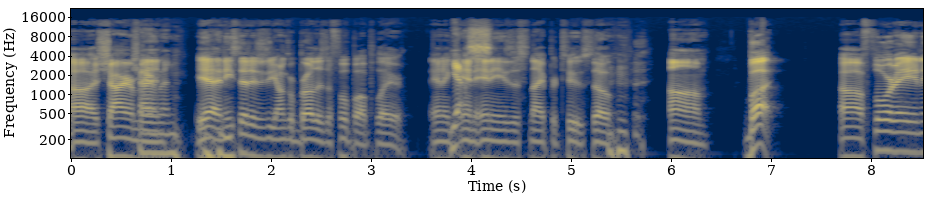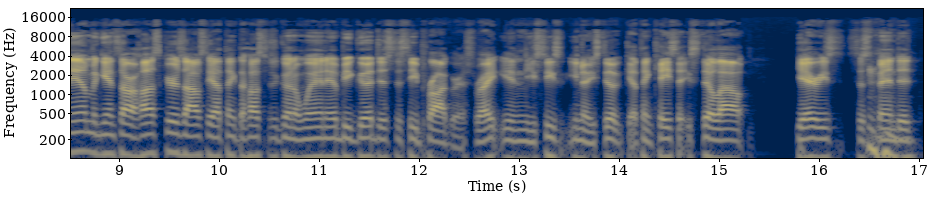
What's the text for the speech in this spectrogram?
uh, Scheierman. Scheierman. Yeah, and he said his younger brother's a football player, and a, Yes. and, and he's a sniper too. So, um, but uh, Florida A&M against our Huskers. Obviously, I think the Huskers are going to win. It'll be good just to see progress, right? And you see, you know, you still, I think K State is still out. Gary's suspended,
